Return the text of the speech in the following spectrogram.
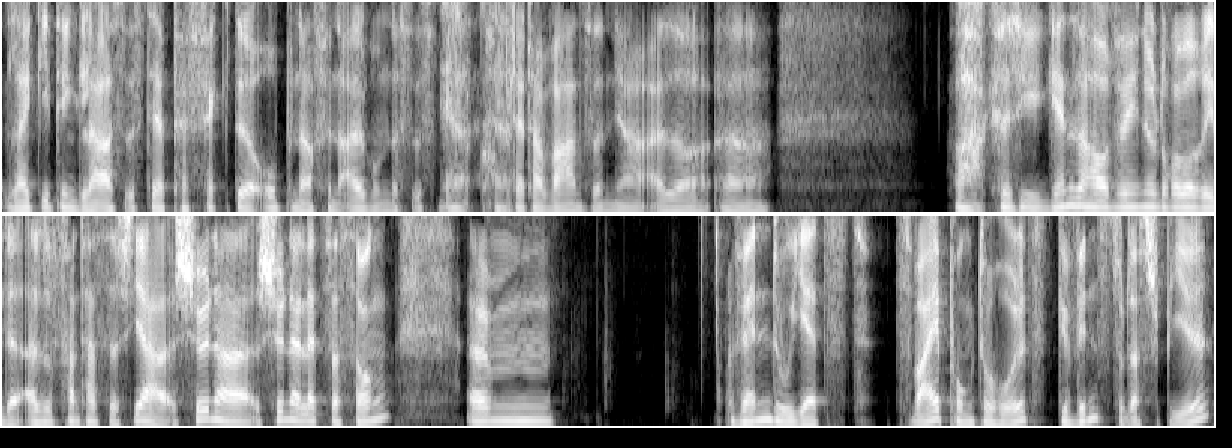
Like Eating Glass ist der perfekte Opener für ein Album. Das ist Ja, kompletter Wahnsinn, ja. Also, äh, oh, kriege ich Gänsehaut, wenn ich nur drüber rede. Also fantastisch. Ja, schöner, schöner letzter Song. Ähm, wenn du jetzt zwei Punkte holst, gewinnst du das Spiel.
